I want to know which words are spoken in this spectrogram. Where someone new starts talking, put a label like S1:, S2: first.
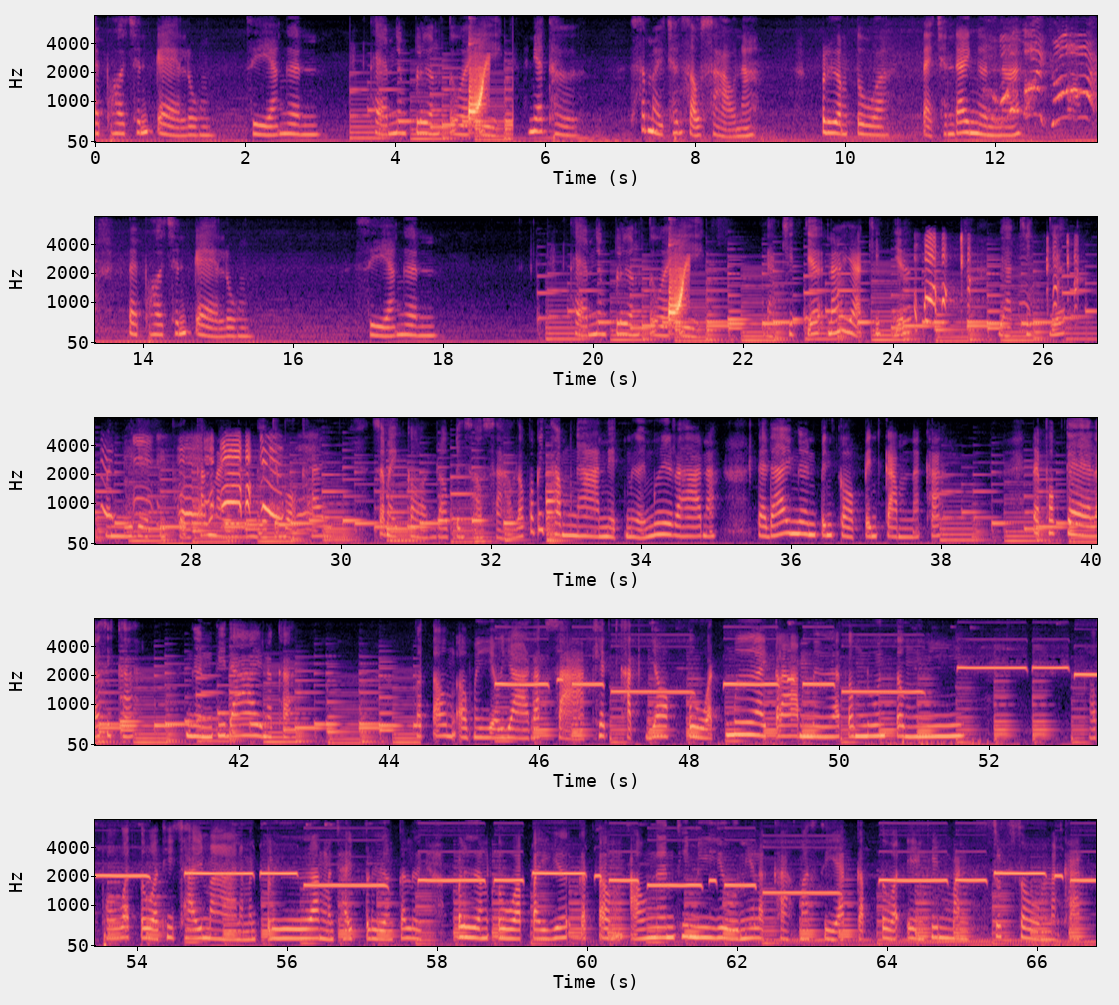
S1: แต่พอฉันแก่ลง เสียเงิน แถมยังเปลืองตัวอีก เนี่ยเธอ สมัยฉันสาวๆนะ เปลืองตัว แต่ฉันได้เงินนะ แต่พอฉันแก่ลง เสียเงิน แถมยังเปลืองตัวอีก อยากคิดเยอะนะ อยากคิดเยอะ อยากคิดเยอะ มันมีเหตุมีผลข้างในเดี๋ยวจะบอกให้ สมัยก่อนเราเป็นสาวๆเราก็ไปทำงานเหน็ดเหนื่อยเมื่อยล้านะ แต่ได้เงินเป็นกอบเป็นกำนะคะ แต่พอแก่แล้วสิคะ เงินที่ได้นะคะ ก็ต้องเอามาเยียวยารักษาเคล็ดขัดยอกปวดเมื่อยกล้ามเนื้อตรงนู้นตรงนี้ เพราะว่าตัวที่ใช้มานะมันเปลือง มันใช้เปลืองก็เลย เปลืองตัวไปเยอะก็ต้องเอาเงินที่มีอยู่นี่แหละค่ะ มาเสียกับตัวเองที่มันสุดโทรมนะคะ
